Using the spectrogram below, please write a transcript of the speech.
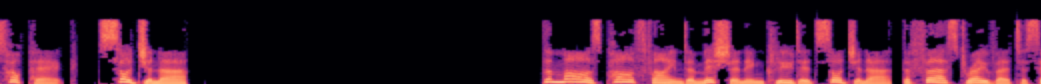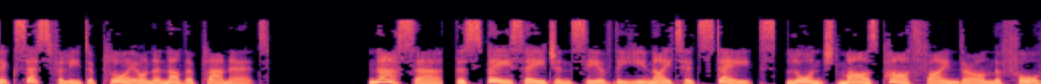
Topic: Sojourner. The Mars Pathfinder mission included Sojourner, the first rover to successfully deploy on another planet. NASA, the space agency of the United States, launched Mars Pathfinder on 4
